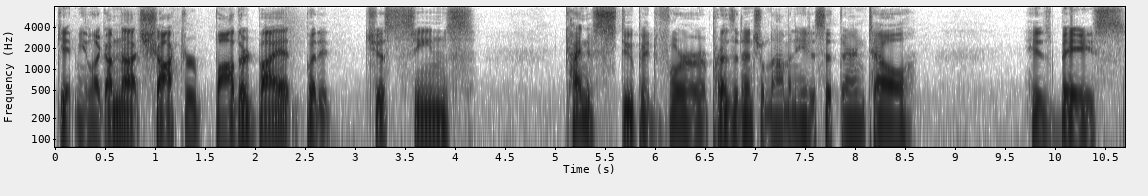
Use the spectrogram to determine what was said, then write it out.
get me. Like I'm not shocked or bothered by it, but it just seems kind of stupid for a presidential nominee to sit there and tell his base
